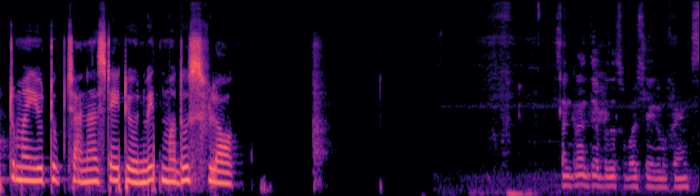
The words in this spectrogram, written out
ನಮಸ್ಕಾರ to my to my YouTube channel stay tuned with Madhu's vlog Sankranti ಹಬ್ಬದ ಶುಭಾಶಯಗಳು ಫ್ರೆಂಡ್ಸ್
